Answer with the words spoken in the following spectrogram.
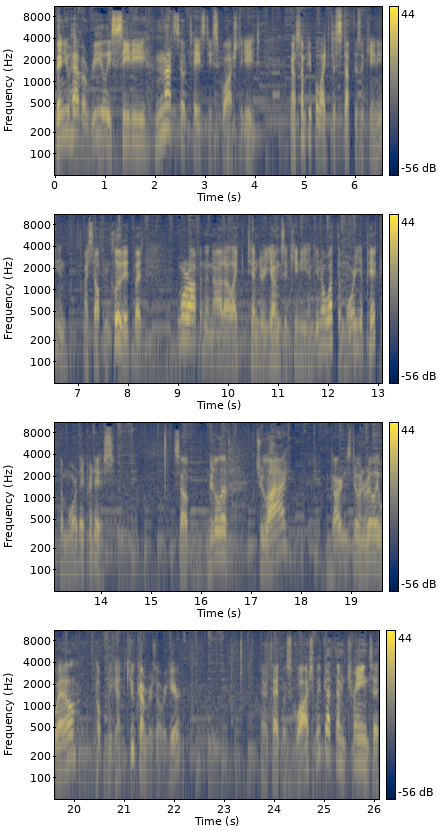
then you have a really seedy, not so tasty squash to eat. Now some people like to stuff the zucchini, and myself included, but more often than not, I like tender young zucchini, and you know what? The more you pick, the more they produce. So, middle of July, garden's doing really well. Oh, we got cucumbers over here. They're a type of squash. We've got them trained to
